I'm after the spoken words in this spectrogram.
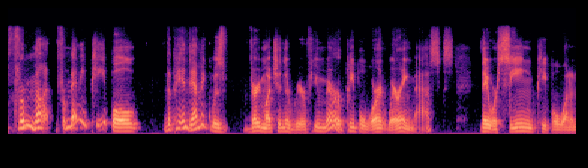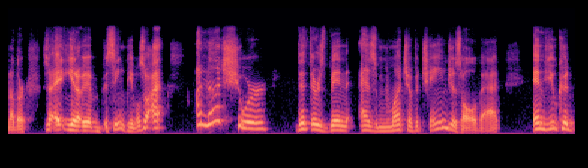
for, for many people, the pandemic was very much in the rearview mirror. People weren't wearing masks. They were seeing people one another. So, eh, you know, eh, seeing people. So I, I'm not sure that there's been as much of a change as all that. And you could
